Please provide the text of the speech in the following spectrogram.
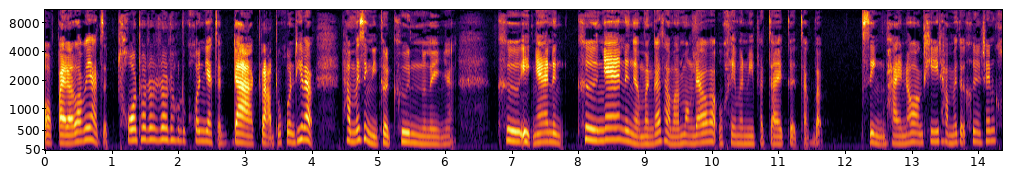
ออกไปแล้วเราก็อยากจะโทษโทษโทษโทษทุกคนอยากจะด่ากราดทุกคนที่แบบทำให้สิ่งนี้เกิดขึ้นอะไรเงี้ยคืออีกแง่หนึ่งคือแง่หนึ่งอะมันก็สามารถมองได้ว่าแบบโอเค มันมีปัจจัยเกิดจากแบบสิ่งภายนอกที่ทำให้เกิดขึ้นเช่นโค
